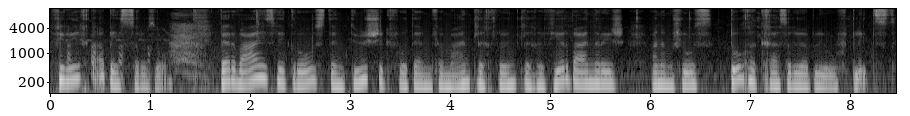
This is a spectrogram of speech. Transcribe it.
Vielleicht auch besser so. Wer weiß, wie groß die Enttäuschung von dem vermeintlich freundlichen Vierbeiner ist, wenn am Schluss doch ein Käserüebli aufblitzt.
